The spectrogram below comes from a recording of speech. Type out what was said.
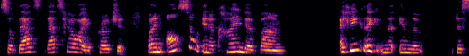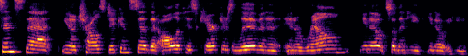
So that's that's how I approach it. But I'm also in a kind of um, I think like in the, in the the sense that you know Charles Dickens said that all of his characters live in a in a realm, you know. So then he you know he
